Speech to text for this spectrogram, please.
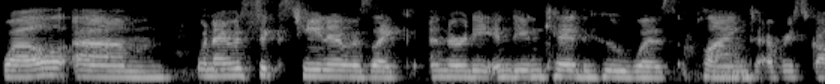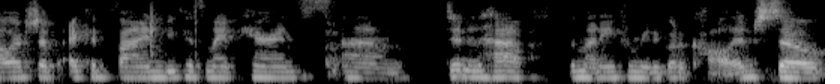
Well, um, when I was 16, I was like a nerdy Indian kid who was applying to every scholarship I could find because my parents um, didn't have the money for me to go to college. So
